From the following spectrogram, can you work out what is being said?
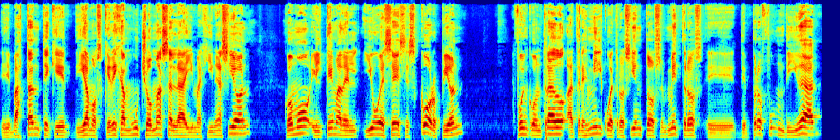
eh, bastante que, digamos, que dejan mucho más a la imaginación, como el tema del USS Scorpion, fue encontrado a 3.400 metros eh, de profundidad.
